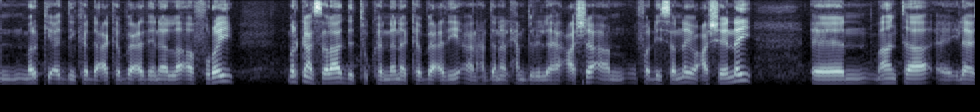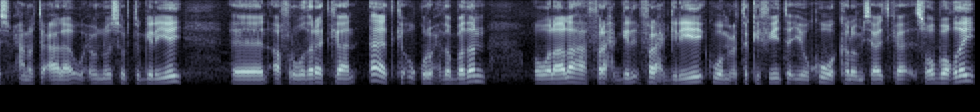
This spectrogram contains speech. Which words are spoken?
مركي أدين كدعك بعدنا لا أفوري مركان سلادة تكننا كبعدي أن هدنا الحمد لله عشاء وفلي سنة وعشاني إن ما أنت إله سبحانه وتعالى وحون نصر تجلي إن أفر وذرات كان آت كأقروح ضبدا ولا لها فرح فرح جلي كوا معتكفين تأيو كوا كلام سادك صوب وغضي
